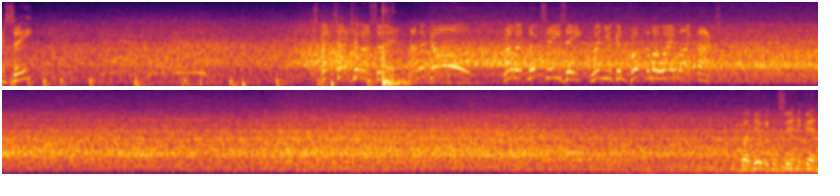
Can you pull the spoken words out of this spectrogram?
Messi. Spectacular save. And a goal! Well, it looks easy when you can put them away like that. Well, here we can see it again.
